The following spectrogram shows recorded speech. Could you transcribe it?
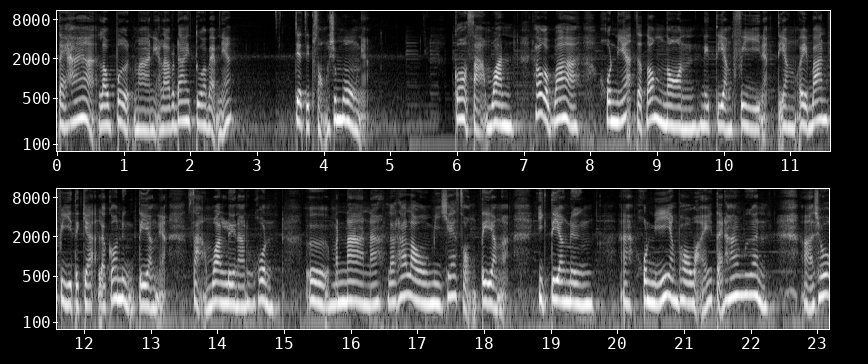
แต่ถ้าเราเปิดมาเนี่ยเราได้ตัวแบบเนี้ย 72 ชั่วโมงเนี่ย ก็ 3 วัน เท่ากับว่าคนนี้จะต้องนอนในเตียงฟรีเนี่ย เตียงเอ้ยบ้านฟรีตะแกะแล้วก็ 1 เตียงเนี่ยสวันเลยนะทุกคน เออ มันนานนะ แล้วถ้าเรามีแค่ 2 เตียงอะ่ะ อีกเตียงหนึ่งอะ คนนี้ยังพอไหว แต่ถ้าเพื่อน อ่า โชค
